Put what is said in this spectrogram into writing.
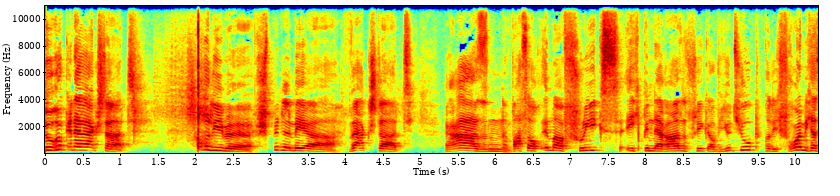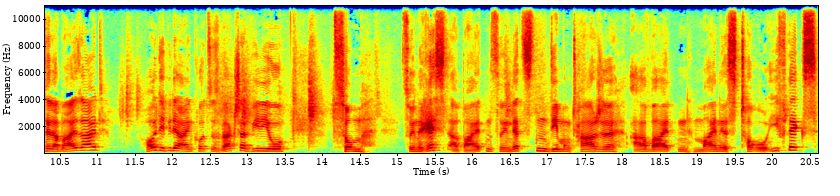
Zurück in der Werkstatt. Hallo liebe Spindelmeer, Werkstatt, Rasen, was auch immer, Freaks. Ich bin der Rasenfreak auf YouTube und ich freue mich, dass ihr dabei seid. Heute wieder ein kurzes Werkstattvideo zum, zu den Restarbeiten, zu den letzten Demontagearbeiten meines Toro E-Flex.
